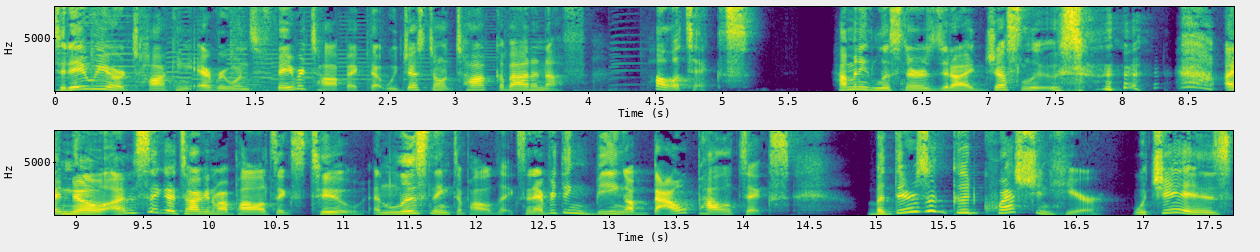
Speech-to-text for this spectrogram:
Today we are talking everyone's favorite topic that we just don't talk about enough politics. How many listeners did I just lose? I know, I'm sick of talking about politics too, and listening to politics, and everything being about politics. But there's a good question here, which is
